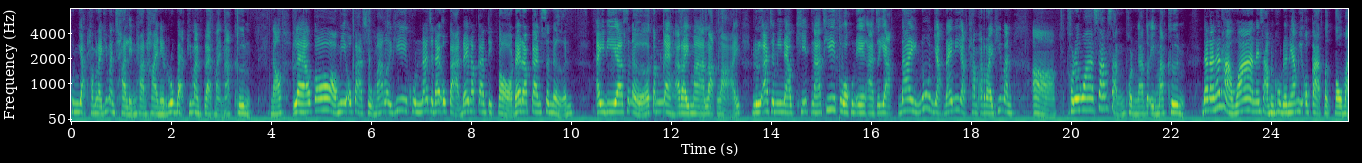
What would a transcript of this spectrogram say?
คุณอยากทำอะไรที่มันชาเลนจ์ท้าทายในรูปแบบที่มันแปลกใหม่มากขึ้นเนาะแล้วก็มีโอกาสสูงมากเลยที่คุณน่าจะได้โอกาสได้รับการติดต่อได้รับการเสนอ ไอเดียเสนอตำแหน่งอะไรมาหลากหลาย หรืออาจจะมีแนวคิดนะที่ตัวคุณเองอาจจะอยากได้นู่นอยากได้นี่อยากทำอะไรที่มันเขาเรียกว่าสร้างสรรค์ผลงานตัวเองมากขึ้น ดังนั้นถ้าถามว่าใน 3-6 เดือนนี้มีโอกาสเติบโตไหม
